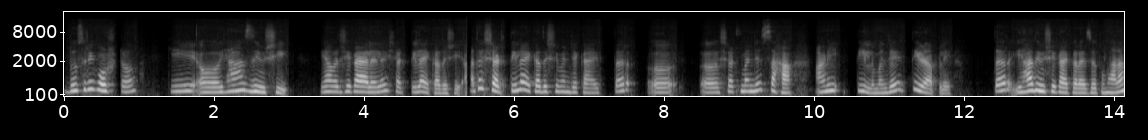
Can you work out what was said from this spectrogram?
दुसरी गोष्ट की ह्याच दिवशी ह्या वर्षी काय आलेलं आहे? षट्टीला एकादशी. आता षट्टीला एकादशी म्हणजे काय? तर षट म्हणजे सहा आणि तिल म्हणजे तीळ आपले. तर ह्या दिवशी काय करायचं तुम्हाला?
